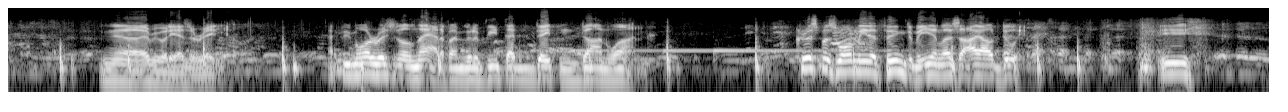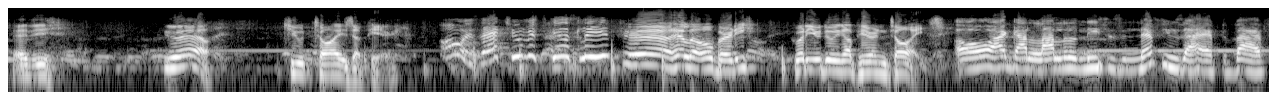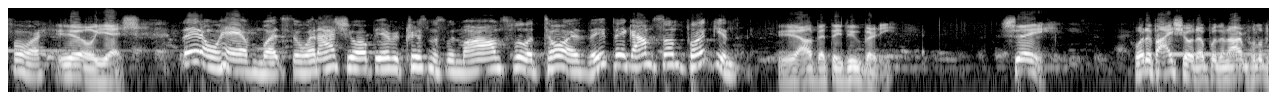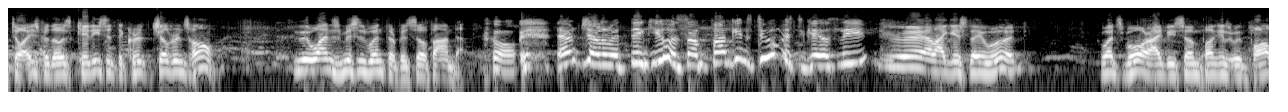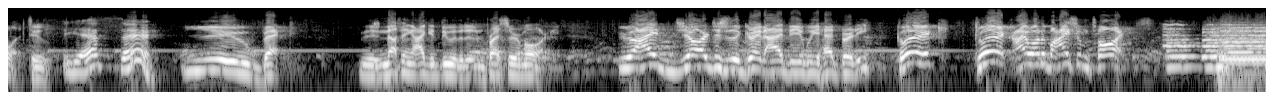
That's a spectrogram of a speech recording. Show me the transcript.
No, everybody has a radio. I'd be more original than that if I'm going to beat that Dayton Don Juan. Christmas won't mean a thing to me unless I outdo him. He, he, well, cute toys up here. Oh, is that you, Mr. Gilsleeve? Yeah, hello, Birdie. What are you doing up here in toys? Oh, I got a lot of little nieces and nephews I have to buy for. Oh, yes. They don't have much, so when I show up every Christmas with my arms full of toys, they think I'm some pumpkins. Yeah, I'll bet they do, Birdie. Say, what if I showed up with an armful of toys for those kiddies at the children's home? The ones Mrs. Winthrop is so fond of. Oh, them children would think you were some punkins too, Mr. Gilsleeve. Well, I guess they would. What's more, I'd be some punkins with Paula, too. Yes, sir. You bet. There's nothing I could do that'd impress her more. Right, George, this is a great idea we had, Birdie. Clerk, clerk, I want to buy some toys.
